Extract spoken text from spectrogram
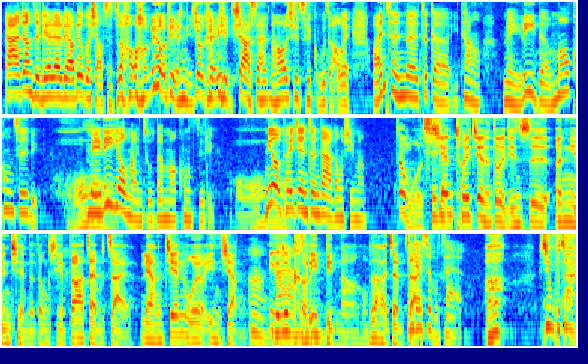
啊，这样子聊聊聊六个小时之后，六点你就可以下山，然后去吃古早味，完成了这个一趟美丽的猫空之旅。哦，美丽又满足的猫空之旅。哦，你有推荐正大的东西吗？但我先推荐的都已经是 N 年前的东西，不知道他在不在。两间我有印象，嗯，一个就是可丽饼啊，我不知道还在不在，应该是不在了啊，已经不在了。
